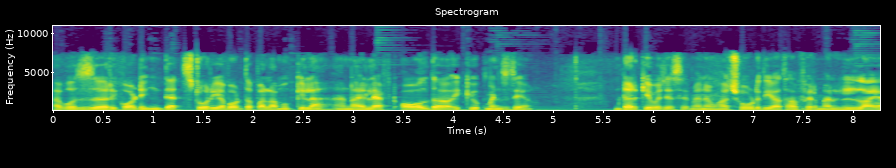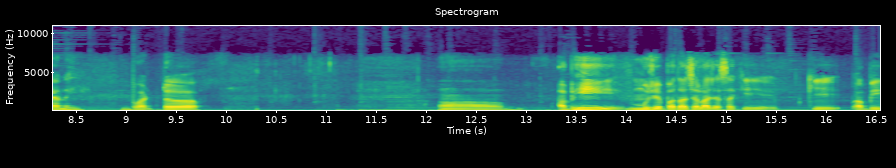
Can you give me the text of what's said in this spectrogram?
I was uh, recording that story about the Palamu Killa and I left all the equipments there डर के वजह से मैंने वहाँ छोड़ दिया था फिर मैं लाया नहीं बट अभी मुझे पता चला जैसा कि कि अभी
